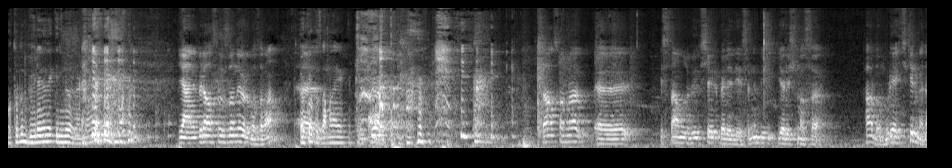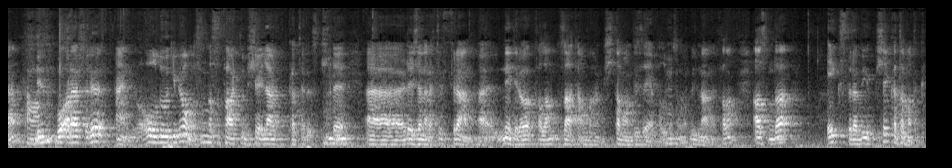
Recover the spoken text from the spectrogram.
Oturdum büyülenerek dinliyorum. Yani biraz hızlanıyorum o zaman. Yok yok Ee, hızlamana gerek yok. Daha sonra e, İstanbul Büyükşehir Belediyesi'nin bir yarışması. Pardon buraya hiç girmeden Tamam. biz bu araçları yani olduğu gibi olmasın nasıl farklı bir şeyler katarız. İşte e, rejeneratif fren e, nedir o falan zaten varmış. Tamam biz de yapalım o zaman bilmem ne falan. Aslında ekstra büyük bir şey katamadık.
